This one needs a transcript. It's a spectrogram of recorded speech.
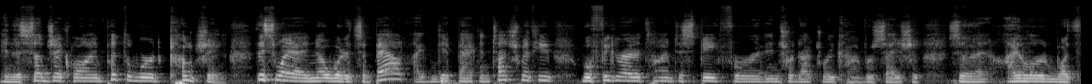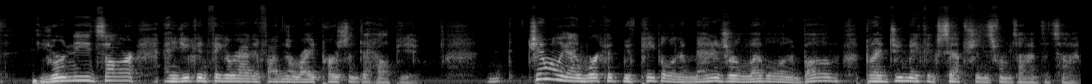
In the subject line, put the word coaching. This way I know what it's about. I can get back in touch with you. We'll figure out a time to speak for an introductory conversation so that I learn what your needs are and you can figure out if I'm the right person to help you. Generally, I work with people at a manager level and above, but I do make exceptions from time to time.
